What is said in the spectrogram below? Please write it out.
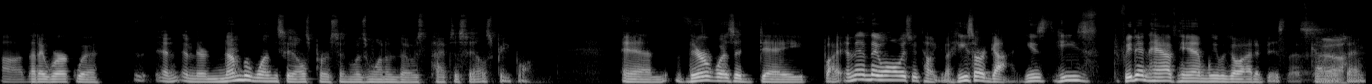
uh, that I work with, and, and their number one salesperson was one of those types of salespeople. And there was a day by, and then they always would tell you, you know, he's our guy. He's he's. If we didn't have him, we would go out of business, kind of thing.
